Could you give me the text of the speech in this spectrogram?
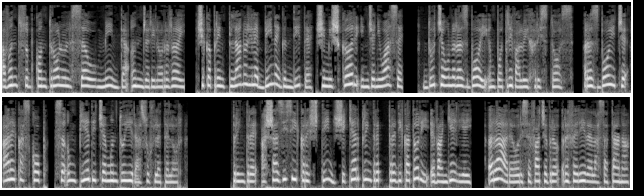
având sub controlul său mintea îngerilor răi și că prin planurile bine gândite și mișcări ingenioase duce un război împotriva lui Hristos, război ce are ca scop să împiedice mântuirea sufletelor. Printre așa zisii creștini și chiar printre predicatorii Evangheliei, rare ori se face vreo referire la satana,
